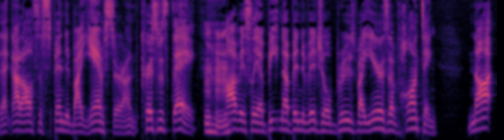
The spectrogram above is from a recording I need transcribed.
that got all suspended by Yamster on Christmas Day. Obviously, a beaten up individual bruised by years of haunting, not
